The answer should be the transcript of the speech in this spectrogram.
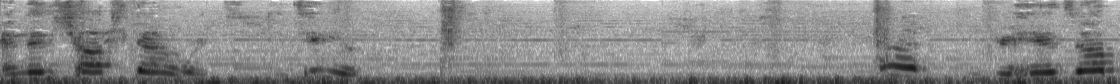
and then chops downwards. Continue. Keep your hands up.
